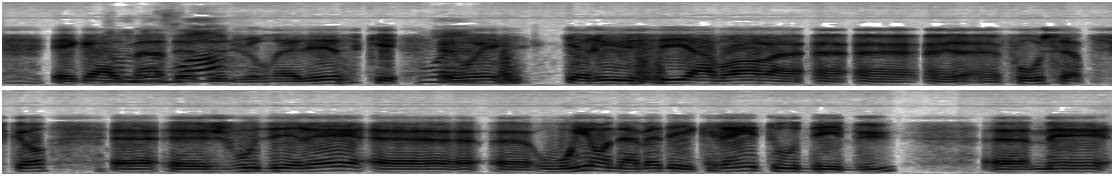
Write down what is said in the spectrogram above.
également d'une journaliste qui, oui, qui a réussi à avoir un, faux certificat. Euh, je vous dirais, oui, on avait des craintes au début. mais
